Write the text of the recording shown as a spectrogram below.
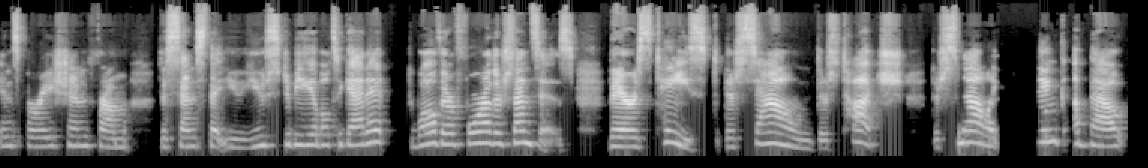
inspiration from the sense that you used to be able to get it. Well, there are four other senses. There's taste, there's sound, there's touch, there's smell. Like think about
